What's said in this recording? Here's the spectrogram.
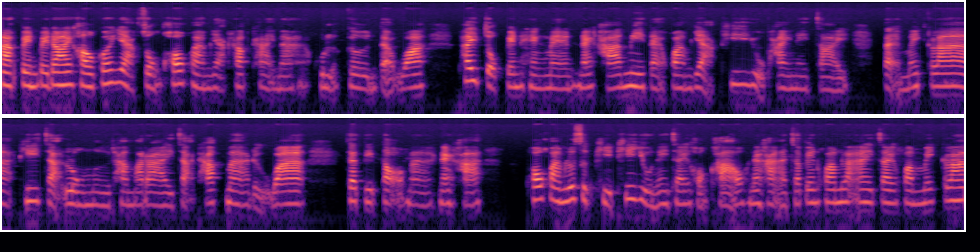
หากเป็นไปได้เขาก็อยากส่งข้อความอยากทักทายมาหาคุณเหลือเกิน แต่ว่าไพ่จบเป็นแฮงแมนนะคะ มีแต่ความอยากที่อยู่ภายในใจ แต่ไม่กล้าที่จะลงมือทำอะไรจะทักมาหรือว่าจะติดต่อมานะคะ เพราะความรู้สึกผิดที่อยู่ในใจของเขานะคะ อาจจะเป็นความละอายใจความไม่กล้า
